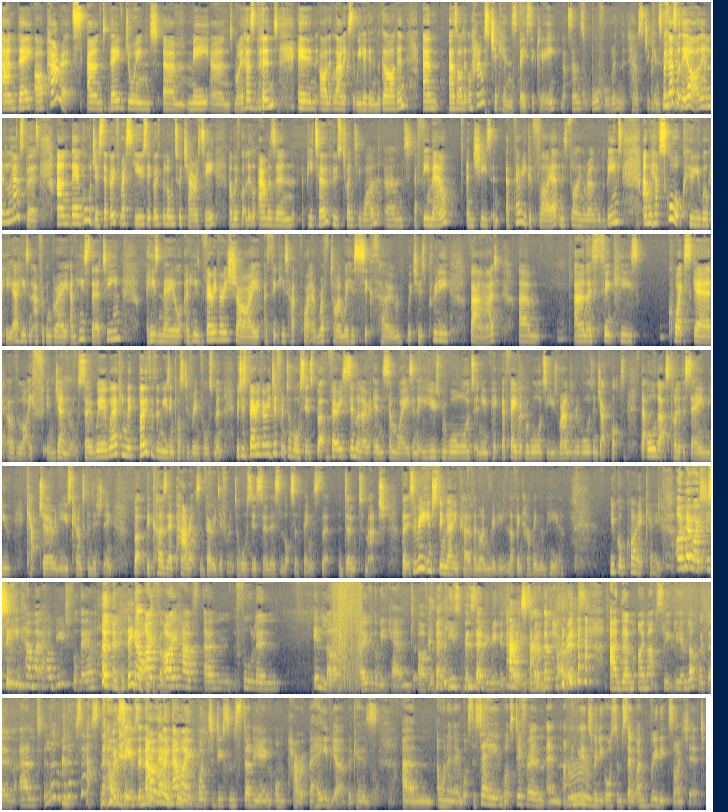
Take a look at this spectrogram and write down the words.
And they are parrots, and they've joined um, me and my husband in our little annex that we live in in the garden. Um, as our little house chickens, basically. That sounds awful, doesn't it? House chickens. But that's what they are. They're little house birds. And they're gorgeous. They're both rescues. They both belong to a charity. And we've got a little Amazon Pito, who's 21, and a female. And she's an, a very good flyer and is flying around all the beams. And we have Squawk, who you will hear. He's an African grey and he's 13 he's male and he's very very shy i think he's had quite a rough time with his sixth home which is pretty bad um, and I think he's quite scared of life in general. So we're working with both of them using positive reinforcement, which is very, very different to horses, but very similar in some ways in that you use rewards and you pick their favourite rewards, you use random rewards and jackpots. That all that's kind of the same. You capture and you use counter conditioning. But because they're parrots, they're very different to horses, so there's lots of things that don't match. But it's a really interesting learning curve, and I'm really loving having them here. You've gone quiet, Kate. Oh no, I was just thinking how much how beautiful they are. they no, are beautiful. I've I have um, fallen in love over the weekend after Becky's been sending me videos Parrot spam. of the parrots. and um, I'm absolutely in love with them and a little bit obsessed now it seems. And now, They're now cool. I want to do some studying on parrot behaviour because um, I want to know what's the same, what's different, and I think Mm. it's really awesome. So I'm really excited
